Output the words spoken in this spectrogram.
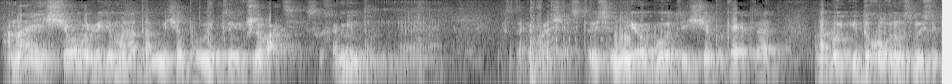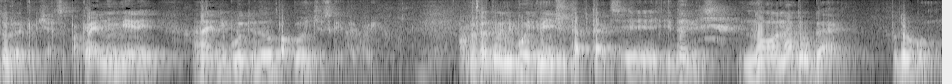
Она еще, мы видим, она там еще будет их жевать, с хамим там, э, как так обращаться. То есть у нее будет еще какая-то, она будет и в духовном смысле тоже отличаться. По крайней мере, она не будет идолопоклоннической такой. Вот этого не будет меньше топтать и, и давить. Но она другая, по-другому.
